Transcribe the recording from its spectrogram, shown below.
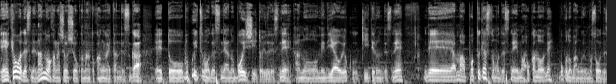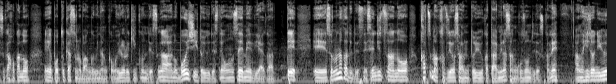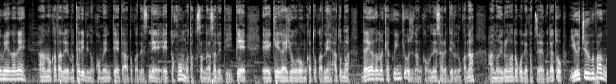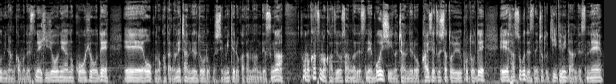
えー、今日はですね、何のお話をしようかなと考えたんですが、え、っと、僕いつもですね、あの、ボイシーというですね、あの、メディアをよく聞いてるんですね。で、まあ、ポッドキャストもですね、まあ、他のね、僕の番組もそうですが、他の、えー、ポッドキャストの番組なんかもいろいろ聞くんですが、あの、ボイシーというですね、音声メディアがあって、えー、その中でですね、先日あの、勝間和代さんという方、皆さんご存知ですかね。あの、非常に有名なね、あの方で、まあ、テレビのコメンテーターとかですね、えっと、本もたくさん出されていて、えー、経済評論家とかね、あとまあ、大学の客員教授なんかもね、されてるのかな。あの、いろんなとこで活躍で、あと、YouTube 番組なんかもですね、非常にあの、好評で、えー、多くの方がね、チャンネル登録して見てる方なんですが、その勝間和代さんがですね、ボイシーのチャンネルを開設したということで、えー、早速ですね、ちょっと聞いてみたんですね。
